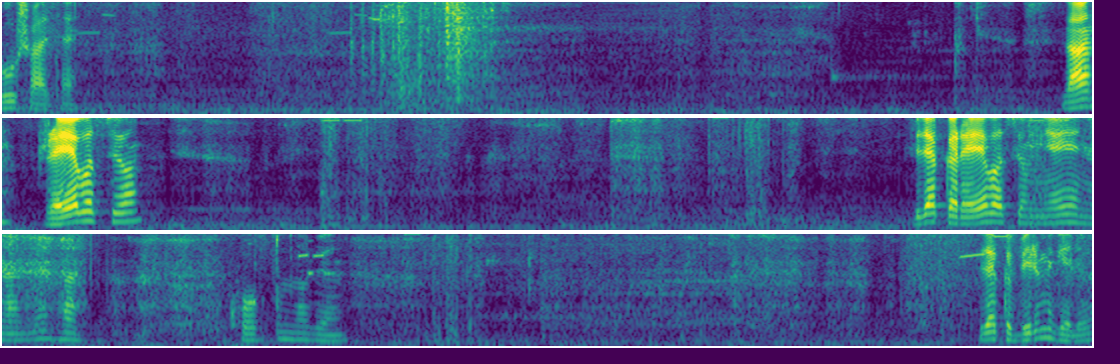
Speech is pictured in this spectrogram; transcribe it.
Hı, bu şalter. Lan R'ye basıyorum. Bir dakika R'ye basıyorum niye yenilendi? Heh. Korktum da bir. Bir dakika biri mi geliyor?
